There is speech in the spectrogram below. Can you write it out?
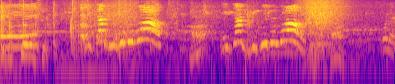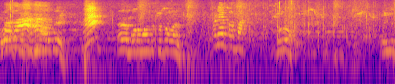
ঢুকতে গেছি এইটা ঢুকে দেবো হ্যাঁ এইটা ঢুকে দেবো হ্যাঁ ওরে ওই বাবা একটা ছোট মাছ দে। হ্যাঁ এ বড় মাছ একটা পালাই ওরে বাবা ধরো এই যে ডাঙ্গা হ্যাঁ ও আমার ক্যান্সার সব দেবো রে এই যে ধর ধর ধর এই যে না ওরে বাবা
